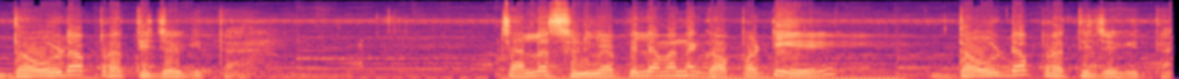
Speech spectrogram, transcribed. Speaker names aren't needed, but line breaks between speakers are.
ଦୌଡ଼ ପ୍ରତିଯୋଗିତା ଚାଲ ଶୁଣିବା ପିଲାମାନେ ଗପଟିଏ ଦୌଡ଼ ପ୍ରତିଯୋଗିତା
